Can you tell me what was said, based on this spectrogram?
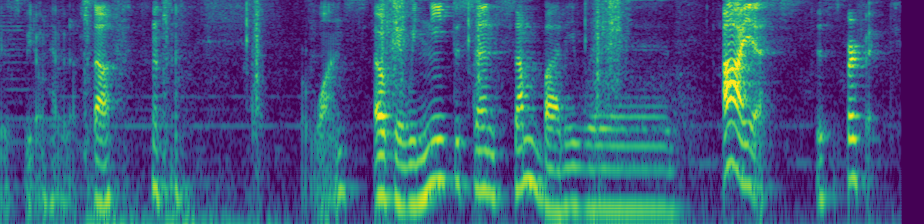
because we don't have enough stuff. For once. Okay, we need to send somebody with... Ah, yes. This is perfect.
